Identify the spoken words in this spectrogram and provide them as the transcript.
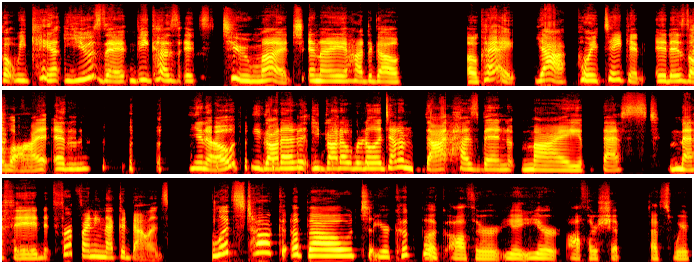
but we can't use it because it's too much. And I had to go, Okay, yeah, point taken. It is a lot. And you know you gotta you gotta whittle it down that has been my best method for finding that good balance let's talk about your cookbook author your authorship that's weird.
